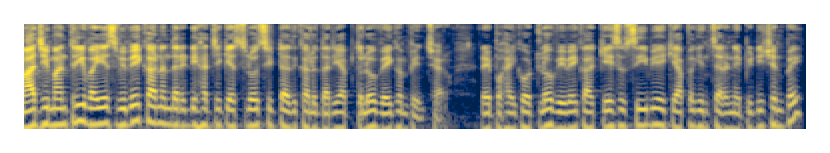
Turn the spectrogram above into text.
మాజీ మంత్రి వైఎస్ వివేకానందరెడ్డి హత్య కేసులో సిట్ అధికారులు దర్యాప్తులో వేగం పెంచారు. రేపు హైకోర్టులో వివేకా కేసు సీబీఐకి అప్పగించారనే పిటిషన్పై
